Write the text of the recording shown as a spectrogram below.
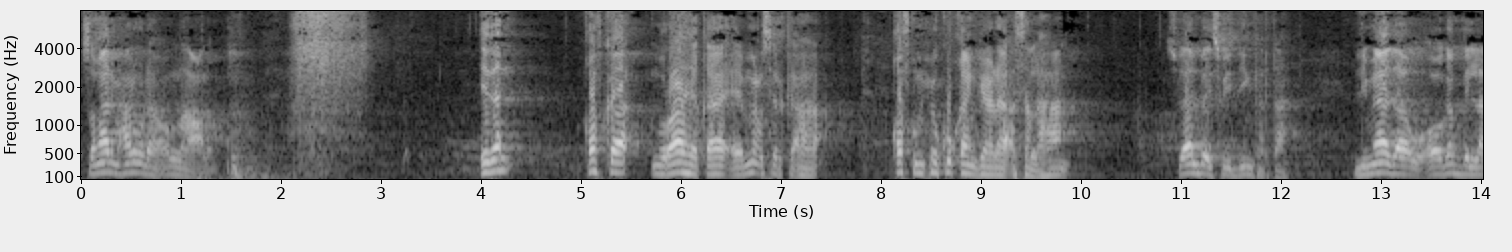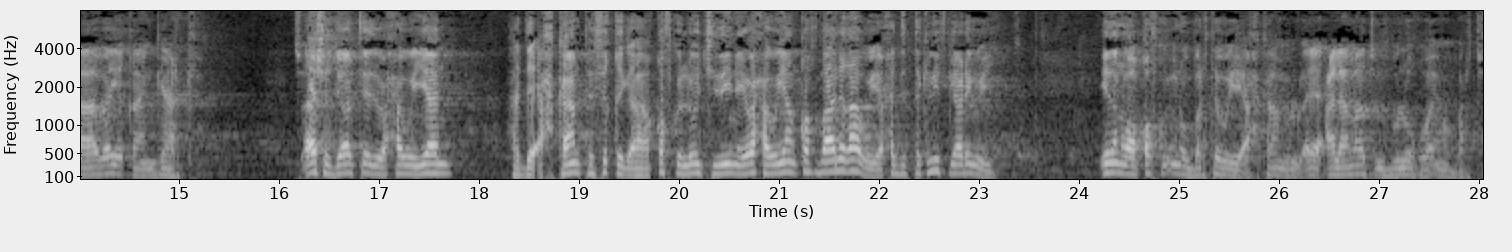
Soomaaliya maxaa lagu dhahaa? Wallah aclam idan qofka muraahiqa ee mucsirka ah qofku muxuu ku qaangaadhaa asal ahaan? Su'aal baa isweydiin kartaa. Limaada uu ooga bilaabay qaangaarhka su'aasha jawaabteedu waxaa weeyaan haddee axkaamta fiqiga ah qofka loo jidaynaya waxaa weeyaan qof baaliqa weeye xaddi takliif gaadhay weeye. Idan waa qofku inuu barto weeye axkaam calaamaat ulbuluuq waa inuu barto.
